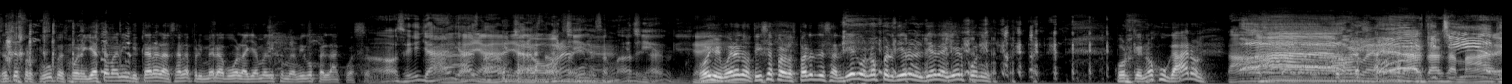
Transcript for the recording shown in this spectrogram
No te preocupes, Pony, ya te van a invitar a lanzar la primera bola, ya me dijo mi amigo Pelacuas. No, sí, ya, ya, Ah, ya, ya, ya, Oye, y buena noticia para los padres de San Diego, no perdieron el día de ayer, Pony. Porque no jugaron. Ah, esa madre,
